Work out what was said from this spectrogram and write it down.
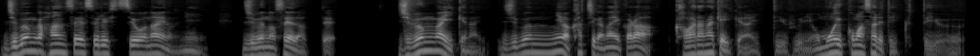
自分が反省する必要ないのに、自分のせいだって、自分がいけない。自分には価値がないから変わらなきゃいけないっていうふうに思い込まされていくっていう、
